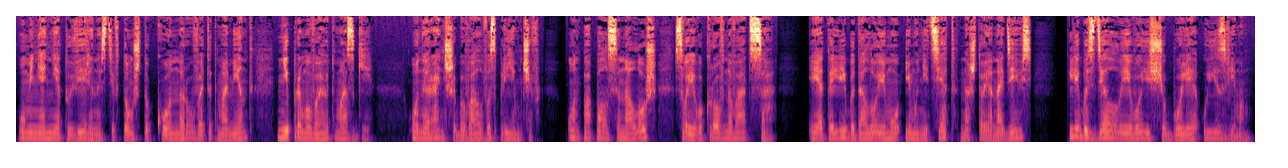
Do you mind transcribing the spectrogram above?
У меня нет уверенности в том, что Коннору в этот момент не промывают мозги. Он и раньше бывал восприимчив. Он попался на ложь своего кровного отца, и это либо дало ему иммунитет, на что я надеюсь, либо сделало его еще более уязвимым.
